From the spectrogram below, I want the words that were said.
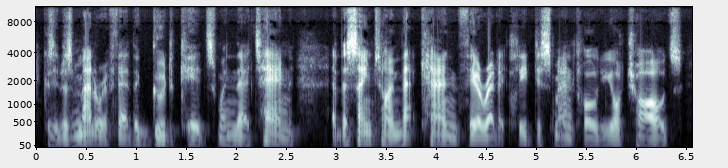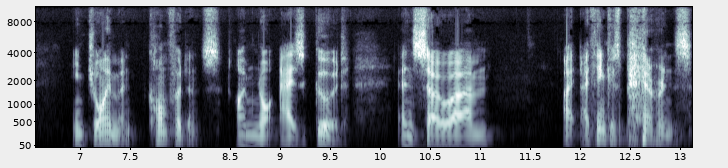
because it doesn't matter if they're the good kids when they're 10 at the same time that can theoretically dismantle your child's enjoyment confidence. I'm not as good. And so um, I, I, think as parents,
